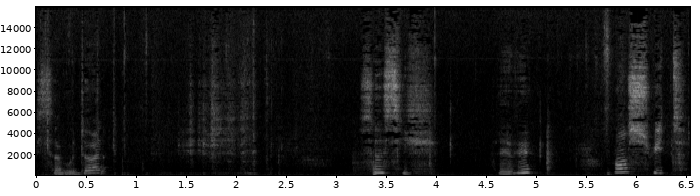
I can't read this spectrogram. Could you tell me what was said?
Ça vous donne ceci. Vous avez vu? Ensuite,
